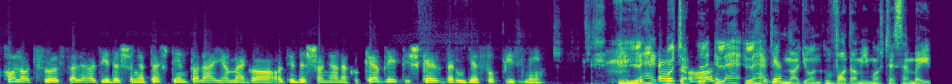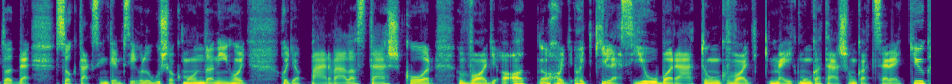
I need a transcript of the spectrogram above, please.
halad fölfele az édesanyja testén, találja meg a, az édesanyjának a keblét, és kezd el ugye szopizni. Lehet, bocsánat, az, le, lehet, hogy nagyon vad, ami most eszembe jutott, de szokták szintén pszichológusok mondani, hogy, hogy a párválasztáskor, vagy a, hogy, hogy ki lesz jó barátunk, vagy melyik munkatársunkat szeretjük,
